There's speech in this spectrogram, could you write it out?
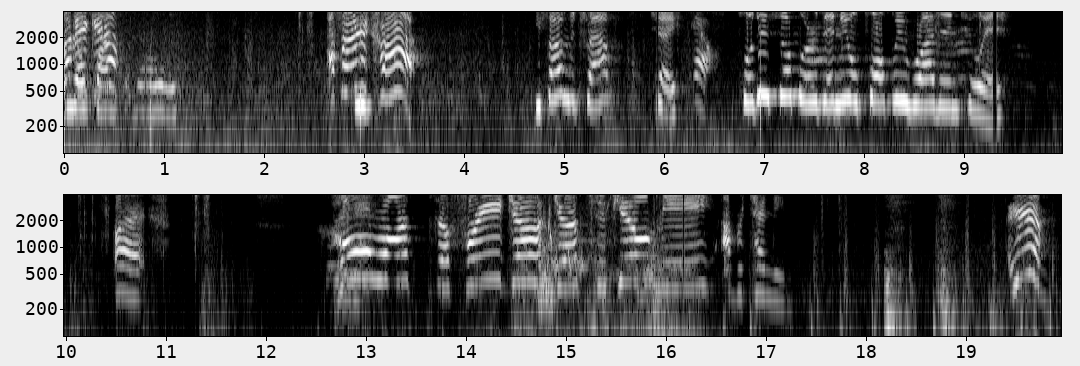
I that get up? I found a trap. You found the trap? Okay. Yeah. Put it somewhere, then you'll probably run into it. Alright. Who wants a free Chug Jug to kill me? I'm pretending. I hear him.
